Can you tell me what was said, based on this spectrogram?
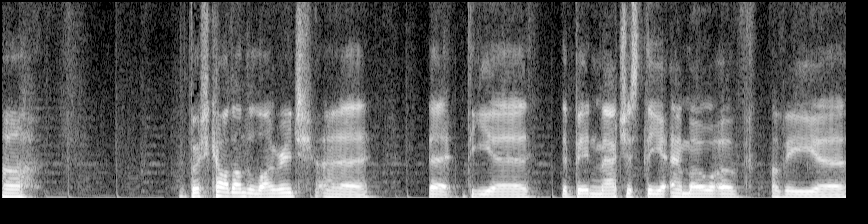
Oh. Bush called on the long range uh, that the uh, the bin matches the mo of of a. Uh...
